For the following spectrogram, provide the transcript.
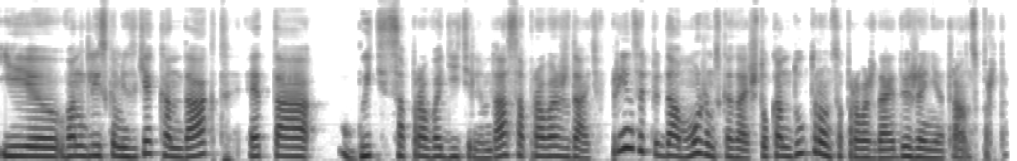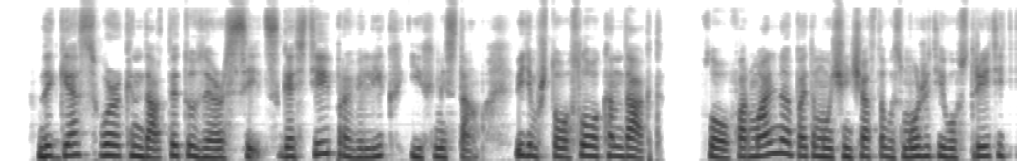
И в английском языке conduct – это быть сопроводителем, да, сопровождать. В принципе, да, можем сказать, что кондуктор, он сопровождает движение транспорта. The guests were conducted to their seats. Гостей провели к их местам. Видим, что слово conduct слово формальное, поэтому очень часто вы сможете его встретить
